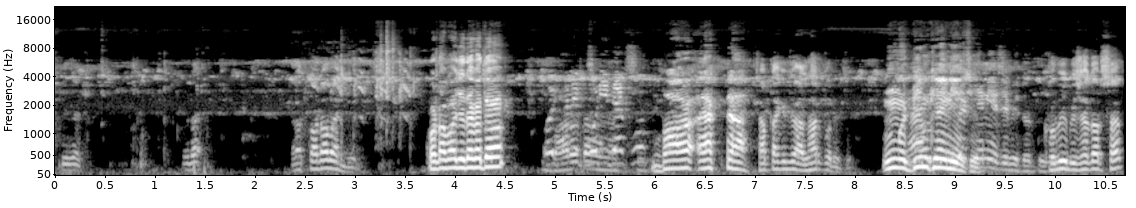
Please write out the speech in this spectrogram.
ঠিক আছে কটা বাজবে কটা বাজে দেখো তো? একটা। সাপটা কিন্তু আধার করেছে। হুম ডিম খেয়ে নিয়েছে। খুবই বিষধর সাপ।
